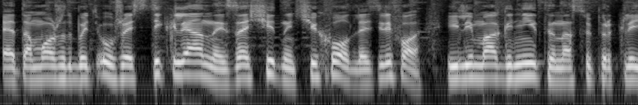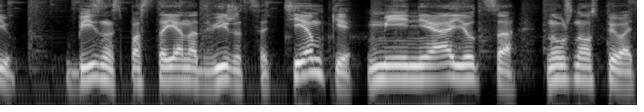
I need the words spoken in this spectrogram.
это может быть уже стеклянный защитный чехол для телефона или магниты на суперклею. Бизнес постоянно движется, темки меняются. Нужно успевать.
